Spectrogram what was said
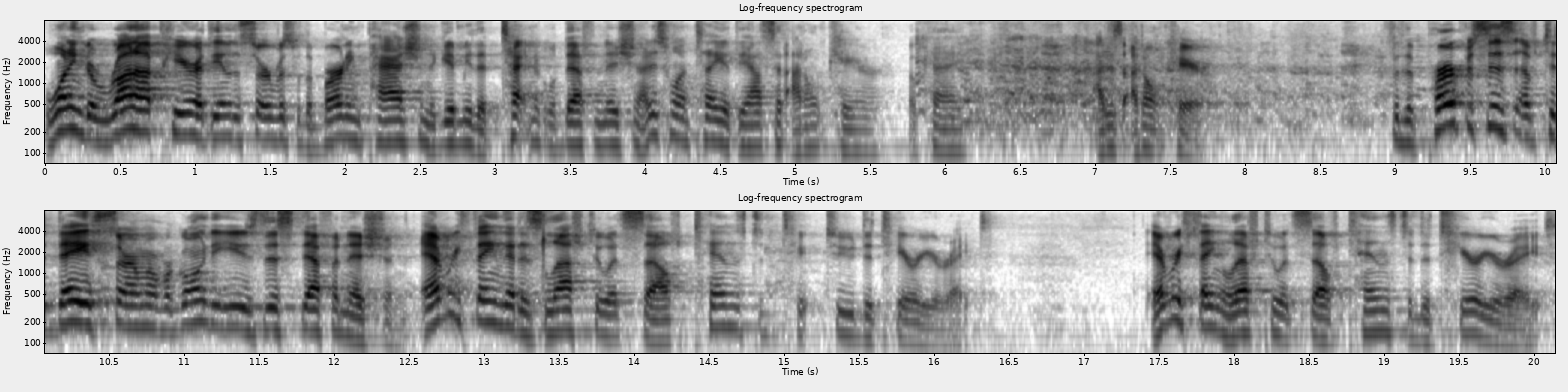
wanting to run up here at the end of the service with a burning passion to give me the technical definition. I just want to tell you at the outset, I don't care, okay? I just, I don't care. For the purposes of today's sermon, we're going to use this definition. Everything that is left to itself tends to, t- to deteriorate. Everything left to itself tends to deteriorate.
